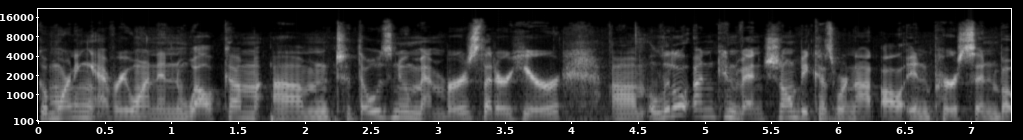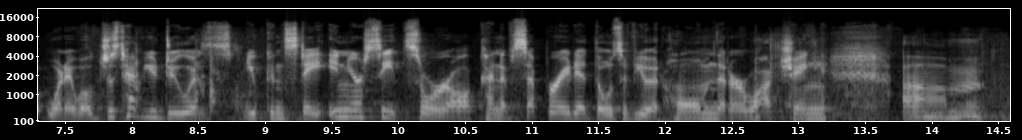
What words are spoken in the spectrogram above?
Good morning, everyone, and welcome um, to those new members that are here. Um, A little unconventional because we're not all in person, but what I will just have you do is you can stay in your seats so we're all kind of separated. Those of you at home that are watching, um,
